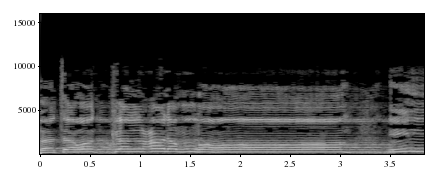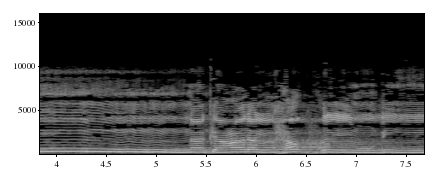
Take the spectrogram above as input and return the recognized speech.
فتوكل على الله إنك على الحق المبين.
